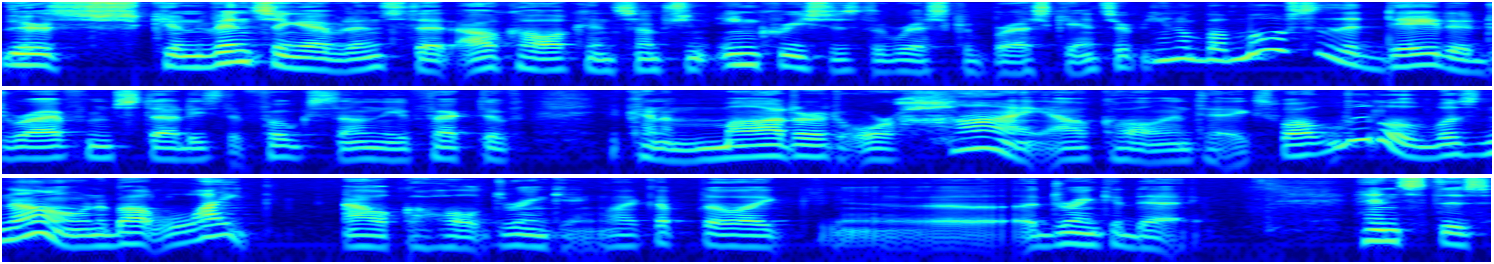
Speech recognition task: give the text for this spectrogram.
There's convincing evidence that alcohol consumption increases the risk of breast cancer, you know, but most of the data derived from studies that focused on the effect of kind of moderate or high alcohol intakes, while little was known about light alcohol drinking, like up to like uh, a drink a day. Hence this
